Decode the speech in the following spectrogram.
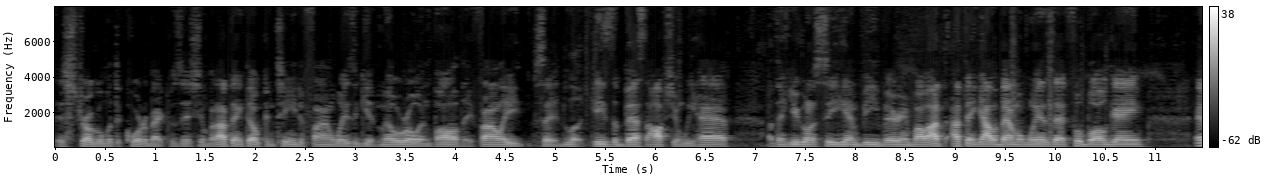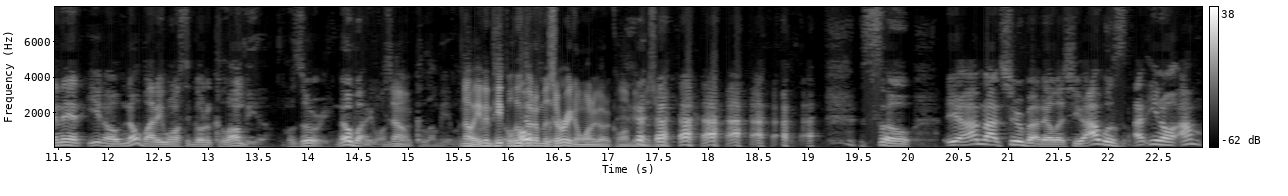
is struggled with the quarterback position, but I think they'll continue to find ways to get Milroe involved. They finally said, "Look, he's the best option we have." I think you're going to see him be very involved. I, I think Alabama wins that football game, and then you know nobody wants to go to Columbia, Missouri. Nobody wants to go to Columbia. Missouri. No, even people So who go to Missouri don't want to go to Columbia, Missouri. So yeah, I'm not sure about LSU. I was, I, you know, I'm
